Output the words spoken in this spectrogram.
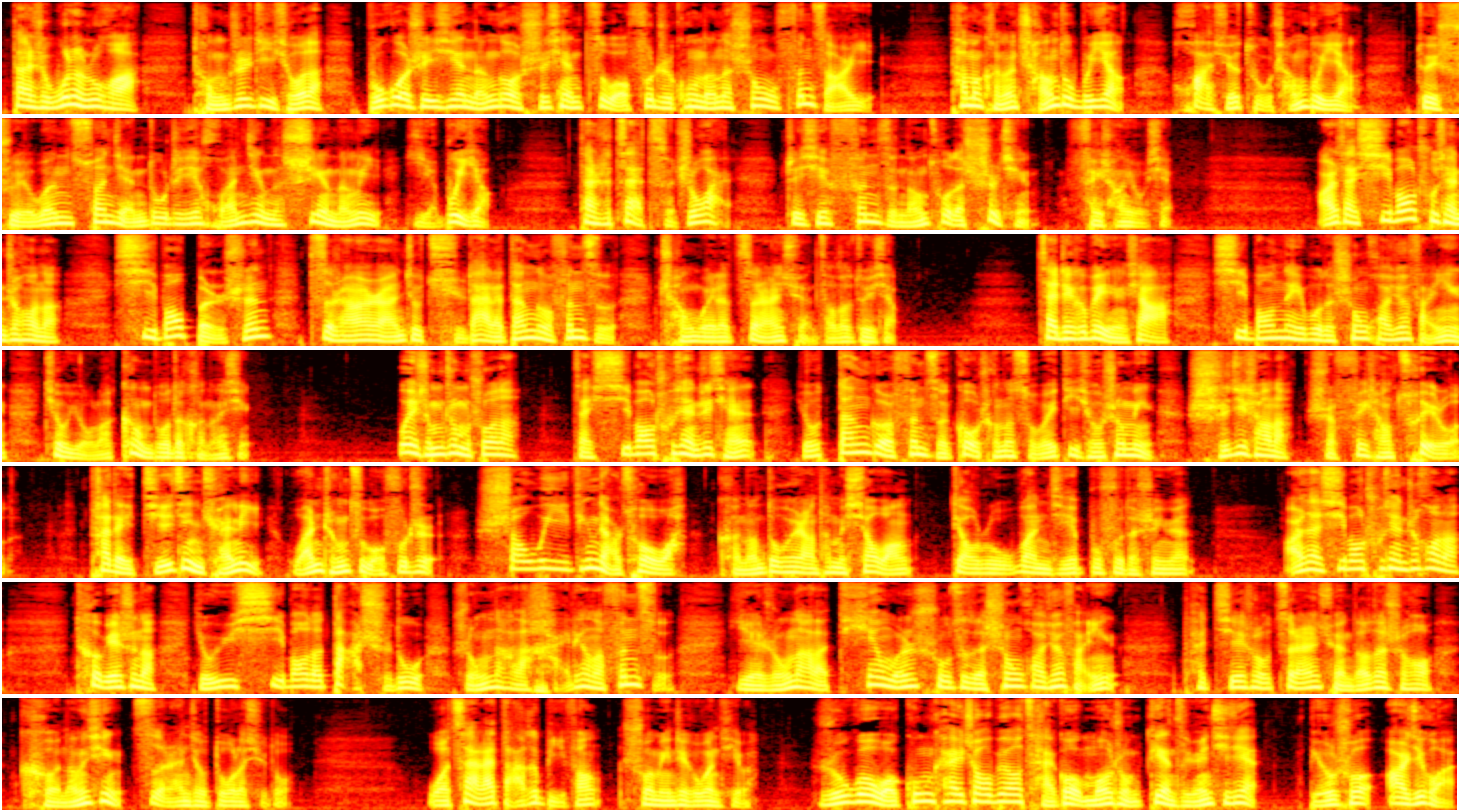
但是无论如何啊。统治地球的不过是一些能够实现自我复制功能的生物分子而已，它们可能长度不一样，化学组成不一样，对水温、酸碱度这些环境的适应能力也不一样。但是在此之外，这些分子能做的事情非常有限。而在细胞出现之后呢，细胞本身自然而然就取代了单个分子，成为了自然选择的对象。在这个背景下，细胞内部的生物化学反应就有了更多的可能性。为什么这么说呢？在细胞出现之前，由单个分子构成的所谓地球生命，实际上呢是非常脆弱的。它得竭尽全力完成自我复制，稍微一丁点错误啊，可能都会让它们消亡，掉入万劫不复的深渊。而在细胞出现之后呢，特别是呢，由于细胞的大尺度容纳了海量的分子，也容纳了天文数字的生物化学反应，它接受自然选择的时候，可能性自然就多了许多。我再来打个比方，说明这个问题吧。如果我公开招标采购某种电子元器件，比如说二极管，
